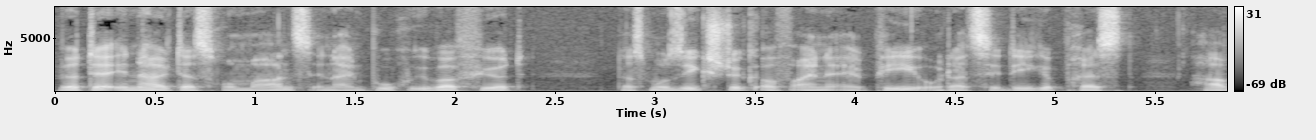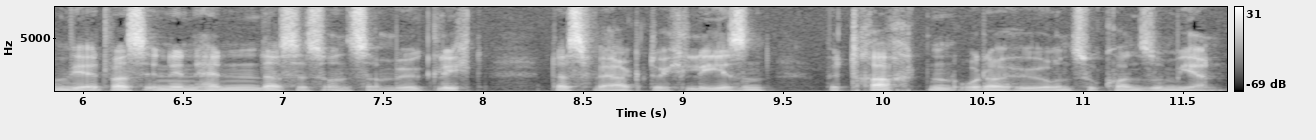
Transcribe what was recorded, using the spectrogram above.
Wird der Inhalt des Romans in ein Buch überführt, das Musikstück auf eine LP oder CD gepresst, haben wir etwas in den Händen, das es uns ermöglicht, das Werk durch Lesen, Betrachten oder Hören zu konsumieren.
